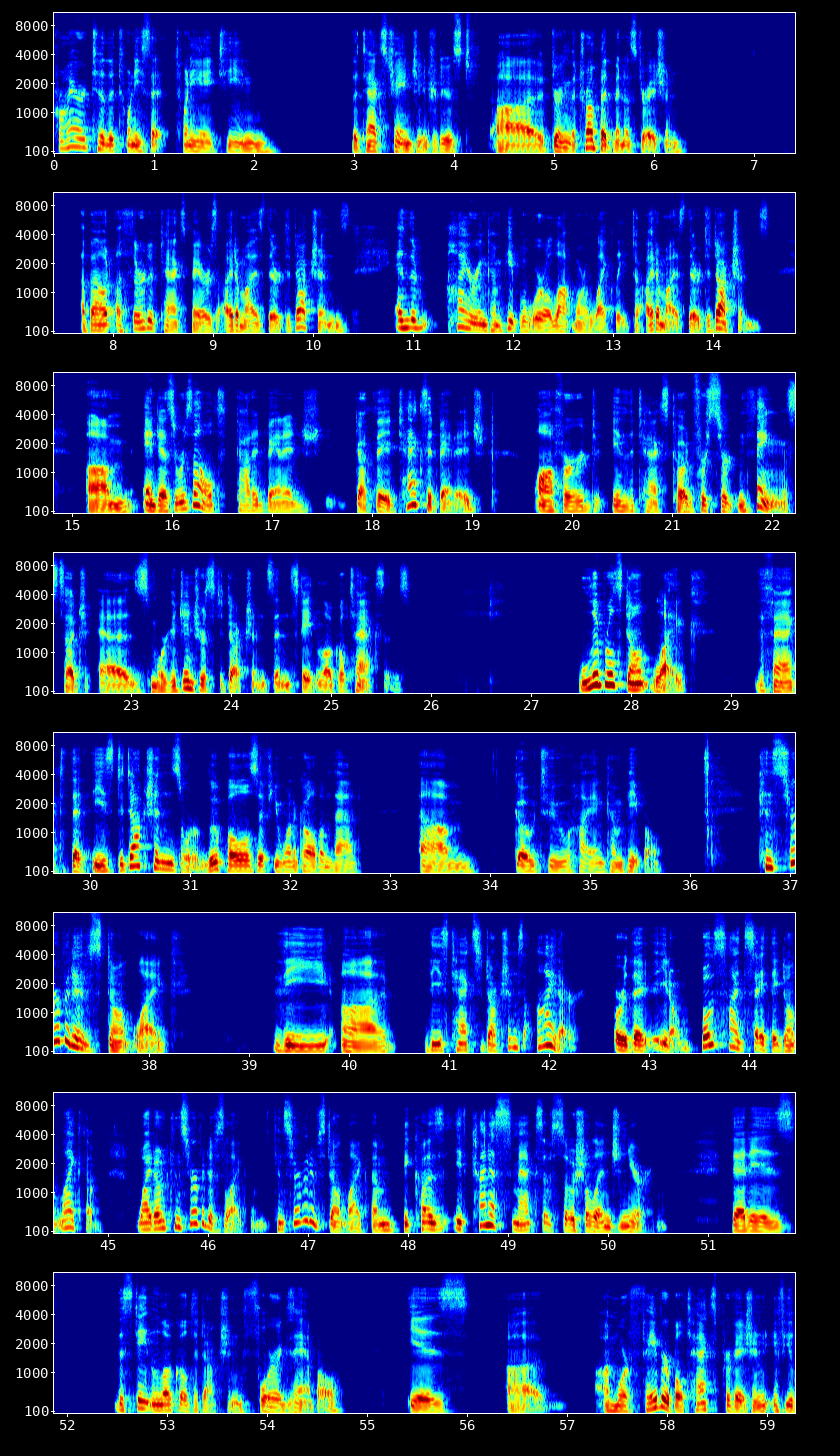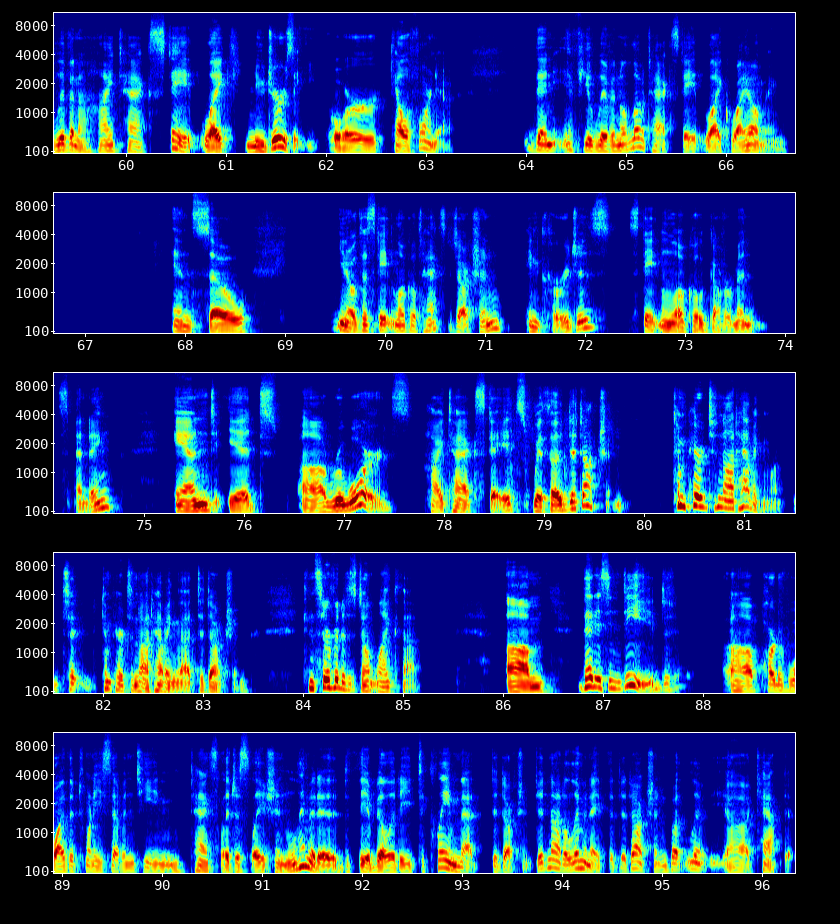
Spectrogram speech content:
prior to the 20, 2018, the tax change introduced uh, during the Trump administration, about a third of taxpayers itemized their deductions, and the higher income people were a lot more likely to itemize their deductions. Um, and as a result, got advantage, got the tax advantage offered in the tax code for certain things, such as mortgage interest deductions and state and local taxes. Liberals don't like the fact that these deductions or loopholes, if you want to call them that, um, go to high income people. Conservatives don't like the uh, these tax deductions either, or they, you know, both sides say they don't like them. Why don't conservatives like them? Conservatives don't like them because it kind of smacks of social engineering. That is, the state and local deduction, for example, is uh, a more favorable tax provision if you live in a high tax state like New Jersey or California than if you live in a low tax state like Wyoming. And so, you know, the state and local tax deduction encourages state and local government spending, and it uh, rewards high tax states with a deduction compared to not having one, to, compared to not having that deduction. Conservatives don't like that. Um, that is indeed uh, part of why the 2017 tax legislation limited the ability to claim that deduction, did not eliminate the deduction, but uh, capped it.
